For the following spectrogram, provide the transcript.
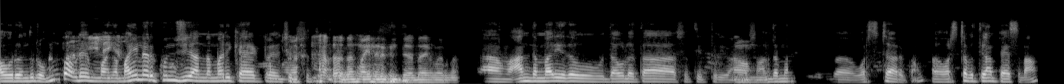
அவர் வந்து ரொம்ப அப்படியே அந்த மைனர் குஞ்சு அந்த மாதிரி கேரக்டர் வச்சு மாதிரி தான். ஆமா அந்த மாதிரி ஏதோ தௌலத்தா சுத்தி ஆமா. அந்த மாதிரி ரொம்ப ஒர்ஸ்டா இருக்கும். ஒர்ஸ்ட பத்தி எல்லாம் பேசலாம்.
